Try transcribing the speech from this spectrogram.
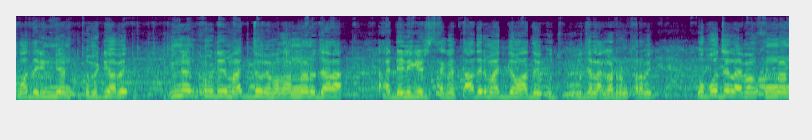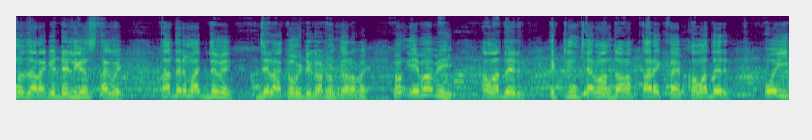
আমাদের ইউনিয়ন কমিটি হবে। ইউনিয়ন কমিটির মাধ্যমে এবং অন্যান্য যারা ডেলিগেটস থাকবে, তাদের মাধ্যমে আমাদের উপ- উপজেলা গঠন করা হবে। উপজেলা এবং অন্যান্য যারা ডেলিগেটস থাকবে, তাদের মাধ্যমে জেলা কমিটি গঠন করা হবে। এবং এভাবেই আমাদের একটিন চেয়ারম্যান জনাব তারেক রায়, আমাদের ওই,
